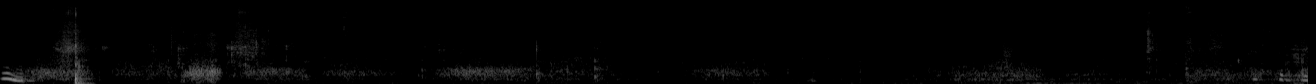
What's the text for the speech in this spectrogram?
Hmm. This would be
